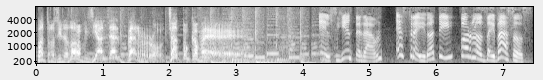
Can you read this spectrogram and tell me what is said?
Patrocinador oficial del perro Chato Café. El siguiente round es traído a ti por los Daibazos,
